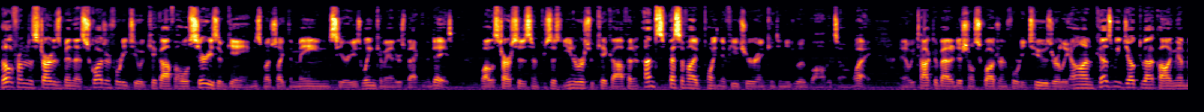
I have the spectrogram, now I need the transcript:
Vote from the start has been that Squadron 42 would kick off a whole series of games, much like the main series Wing Commanders back in the days, while the Star Citizen Persistent Universe would kick off at an unspecified point in the future and continue to evolve its own way. I know we talked about additional Squadron 42s early on because we joked about calling them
